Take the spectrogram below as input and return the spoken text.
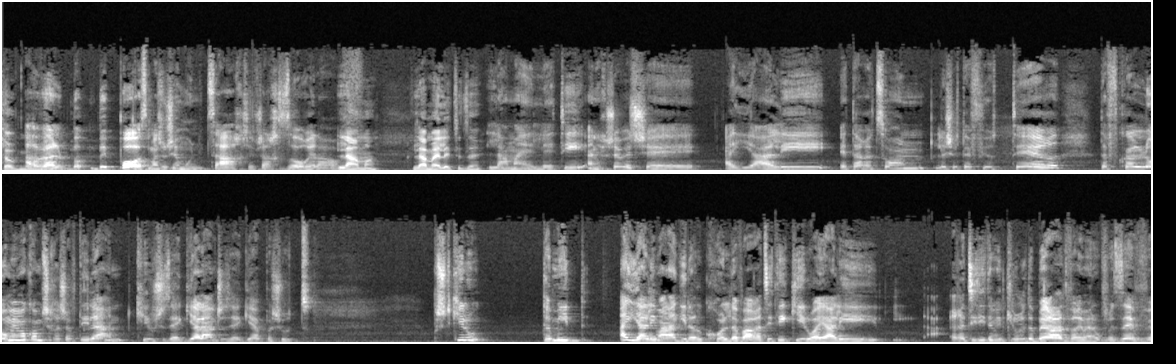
טוב מאוד. אבל בפוסט, משהו שמונצח, שאפשר לחזור אליו. למה? למה העלית את זה? למה העליתי? אני חושבת שהיה לי את הרצון לשתף יותר, דווקא לא ממקום שחשבתי לאן, כאילו שזה יגיע לאן שזה יגיע, פשוט, פשוט כאילו, תמיד היה לי מה להגיד על כל דבר, רציתי כאילו, היה לי, רציתי תמיד כאילו לדבר על הדברים האלו וזה, ו,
